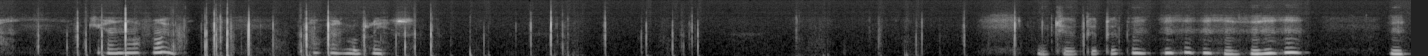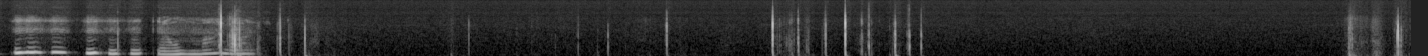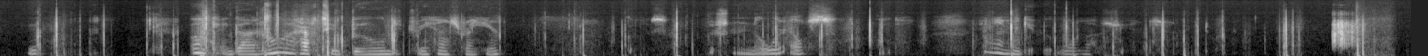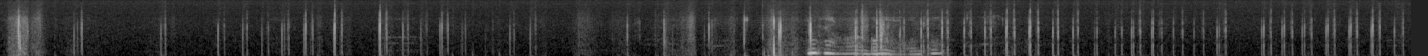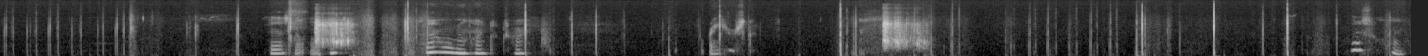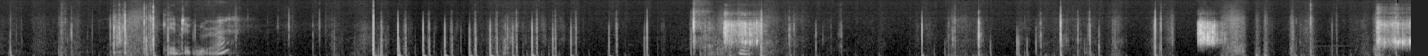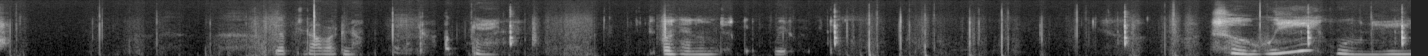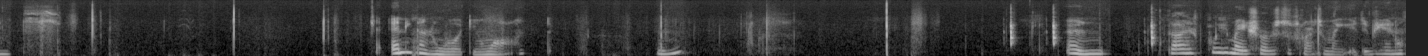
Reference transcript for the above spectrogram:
Getting off my... Not valuable, please. Oh my god. Okay, guys, I have to build a treehouse right here. There's nowhere else. And let me give it one last. Okay, a lot of bone wood. Yeah, that's not working. So we're gonna have to try. Right here's good. What's wrong? Get it ground. Yep, it's not working out. Okay. Okay, let me just get rid of everything. So we will need any kind of wood you want. hmm And guys, please make sure to subscribe to my YouTube channel.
